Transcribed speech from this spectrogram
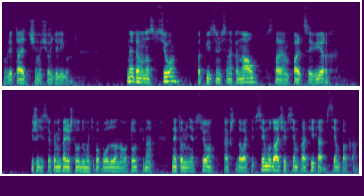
влетает, чем еще где-либо. На этом у нас все. Подписываемся на канал, ставим пальцы вверх. Пишите свои комментарии, что вы думаете по поводу данного токена. На этом у меня все. Так что давайте всем удачи, всем профита, всем пока.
